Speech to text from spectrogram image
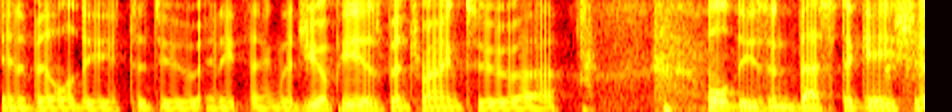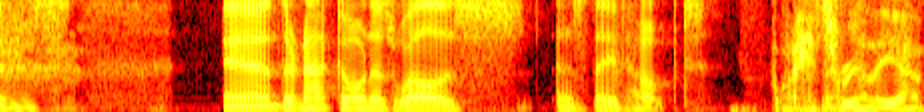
inability to do anything, the GOP has been trying to uh, hold these investigations, and they're not going as well as as they'd hoped. Boy, it's really a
